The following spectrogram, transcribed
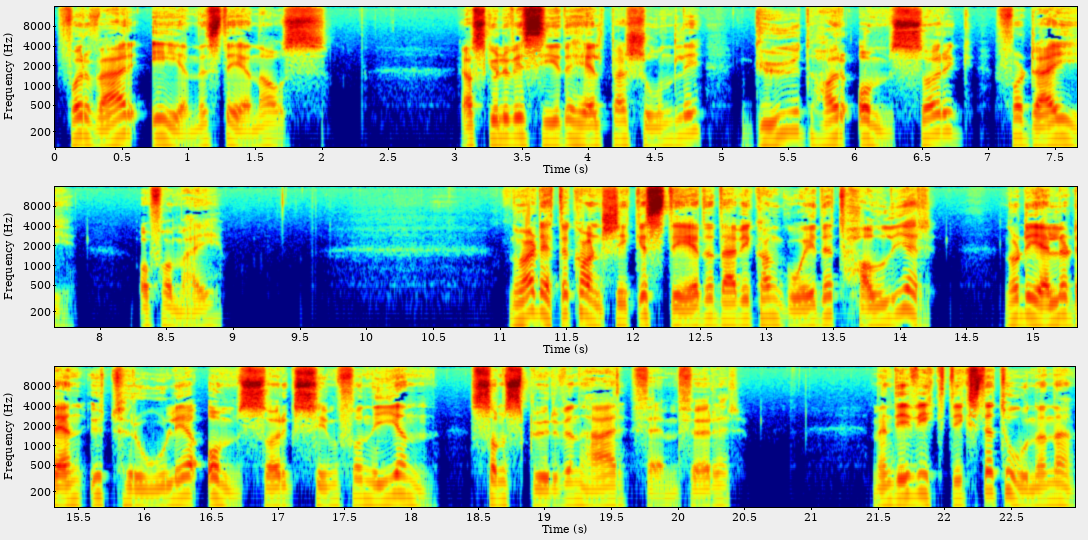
for hver eneste en av oss. Ja, skulle vi si det helt personlig, Gud har omsorg for deg og for meg. Nå er dette kanskje ikke stedet der vi kan gå i detaljer når det gjelder den utrolige omsorgssymfonien som spurven her fremfører men de viktigste tonene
